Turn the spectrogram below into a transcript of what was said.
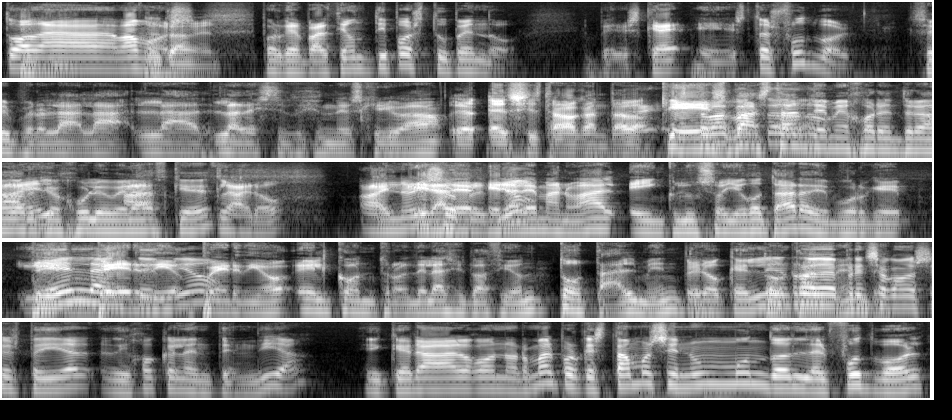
toda, vamos, porque me parecía un tipo estupendo. Pero es que eh, esto es fútbol. Sí, pero la, la, la, la destitución de Escriba, Eh, eh, sí estaba cantada. que estaba es bastante cantado mejor entrenador él, que Julio a- Velázquez. claro. A él no le era, de, sorprendió. era de manual e incluso llegó tarde porque Y él la perdió, el control de la situación totalmente. Pero que él en rueda de prensa cuando se despedía dijo que la entendía y que era algo normal, porque estamos en un mundo el del fútbol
